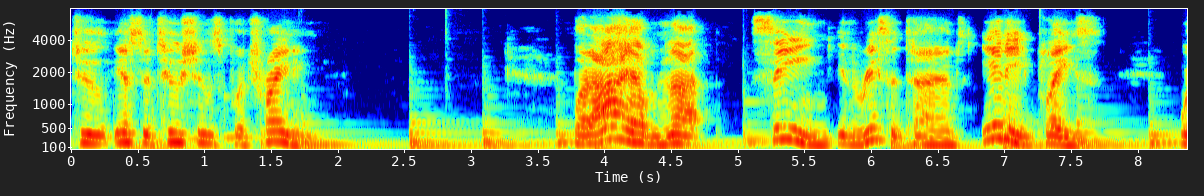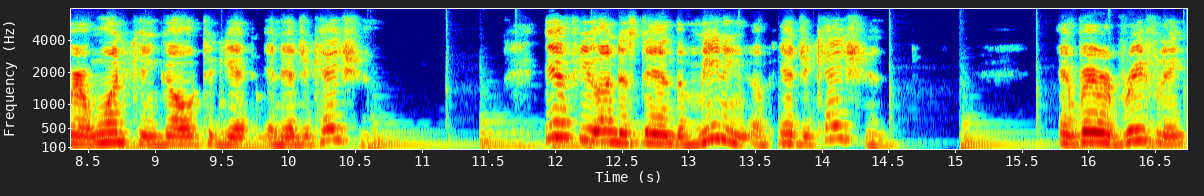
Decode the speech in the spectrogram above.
to institutions for training. But I have not seen in recent times any place where one can go to get an education. If you understand the meaning of education, and very briefly,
